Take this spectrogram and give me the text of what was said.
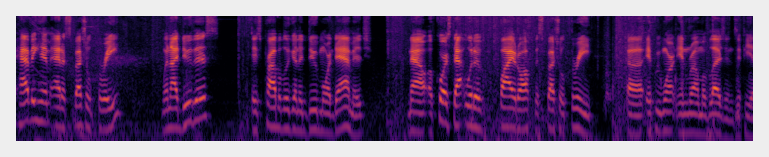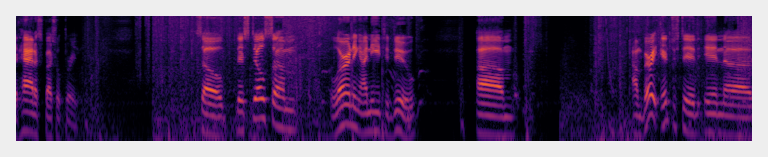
having him at a special three when I do this is probably going to do more damage. Now, of course, that would have fired off the special three uh, if we weren't in Realm of Legends, if he had had a special three. So there's still some learning I need to do. Um, I'm very interested in uh,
